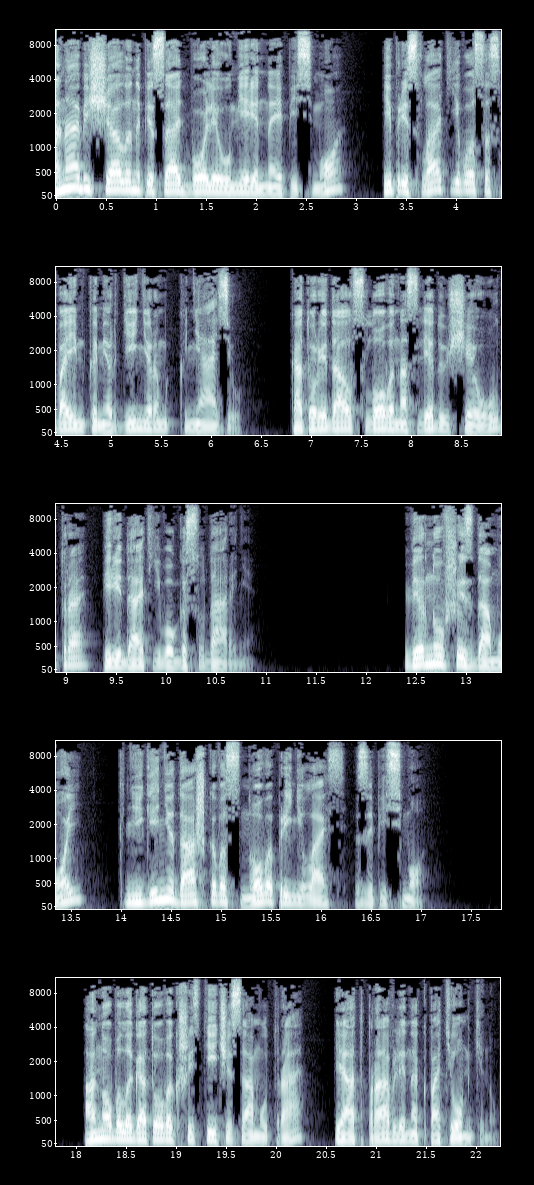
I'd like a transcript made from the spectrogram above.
Она обещала написать более умеренное письмо и прислать его со своим камердинером к князю, который дал слово на следующее утро передать его государыне. Вернувшись домой, княгиня Дашкова снова принялась за письмо. Оно было готово к шести часам утра и отправлено к Потемкину.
